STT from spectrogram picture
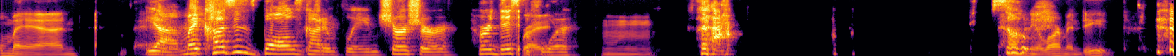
man. Yeah my cousin's balls got inflamed. Sure sure. Heard this Right. before. Hmm, so sounding the alarm indeed.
